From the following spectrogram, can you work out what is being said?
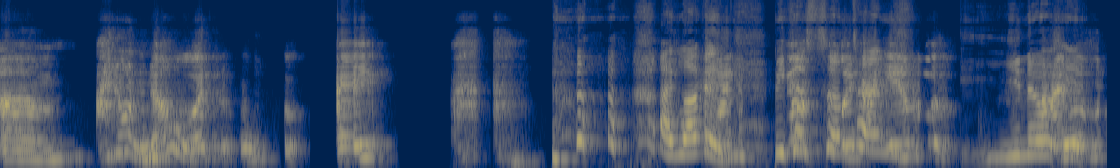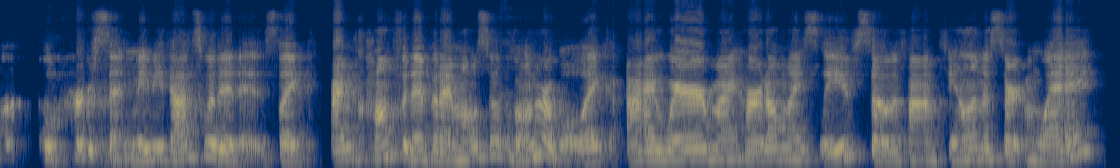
Um, I don't know what I. I love it because sometimes like am, you know I'm it, a vulnerable person. Maybe that's what it is. Like I'm confident, but I'm also vulnerable. Like I wear my heart on my sleeve. So if I'm feeling a certain way,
